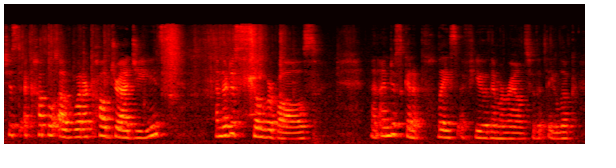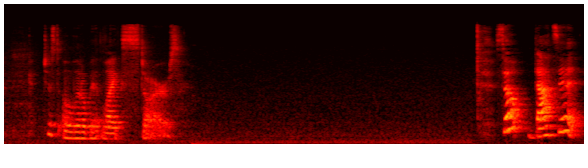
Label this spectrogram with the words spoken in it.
just a couple of what are called dragees, and they're just silver balls. And I'm just going to place a few of them around so that they look just a little bit like stars. So that's it.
